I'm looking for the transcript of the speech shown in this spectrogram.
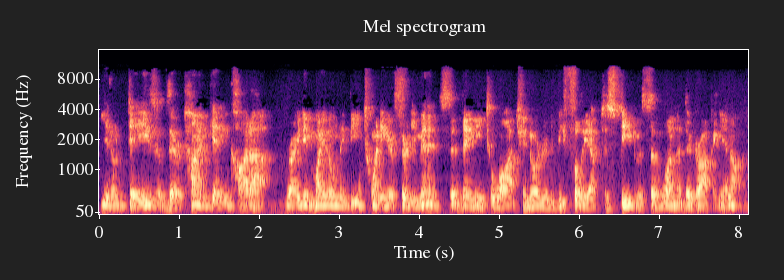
you know days of their time getting caught up right? It might only be 20 or 30 minutes that they need to watch in order to be fully up to speed with the one that they're dropping in on.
